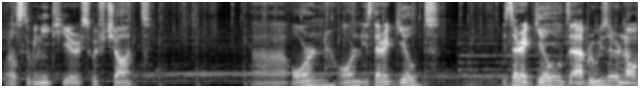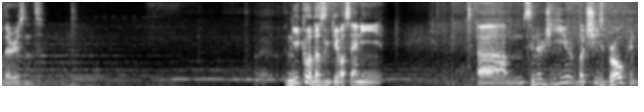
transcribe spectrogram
What else do we need here? Swift shot. Uh, Ornn? Ornn, is there a guild? Is there a guild uh, bruiser? No, there isn't. Neeko doesn't give us any um, synergy here, but she's broken.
